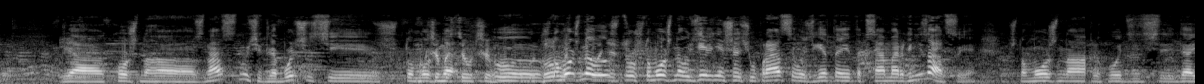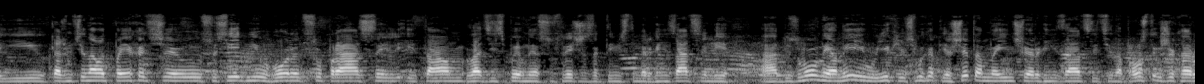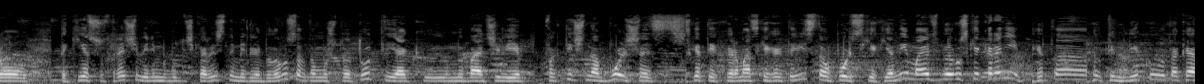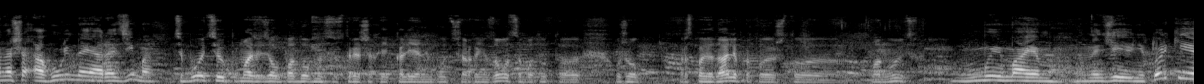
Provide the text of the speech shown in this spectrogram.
Для кожного з нас, ну чи для більшості, що можна, Магчимості у чым? е, Побутовым що можна, плане? што, што можна удзельнічаць у працы вось гэтай таксама арганізацыі што можна прыходзіць да іх скажем ці нават паехаць у суседні горад супрацэль і там ладзіць пэўныя сустрэчы з актывістамі арганізацыямі а безумоўна яны у іх ёсць выхад яшчэ там на іншыя арганізацыі ці на простых жыхароў такія сустрэчы вельмі будуць карыснымі для беларусаў тому што тут як мы бачылі фактычна большасць з гэтых грамадскіх актывістаў польскіх яны маюць беларускія карані гэта у тым ліку такая наша агульная радзіма Ці будете прымаць удзел у падобных сустрэчах, як калі яны будуць арганізоўвацца, бо тут э, ужо распавядалі пра тое, што плануюць. мы маем надзею не толькі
